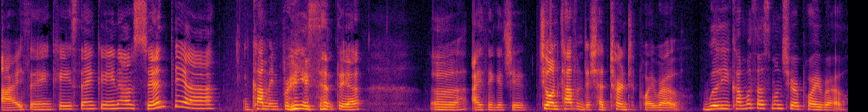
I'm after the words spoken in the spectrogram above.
I think he's thinking of Cynthia. Coming for you, Cynthia. Uh, I think it's you. John Cavendish had turned to Poirot. Will you come with us, Monsieur Poirot?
